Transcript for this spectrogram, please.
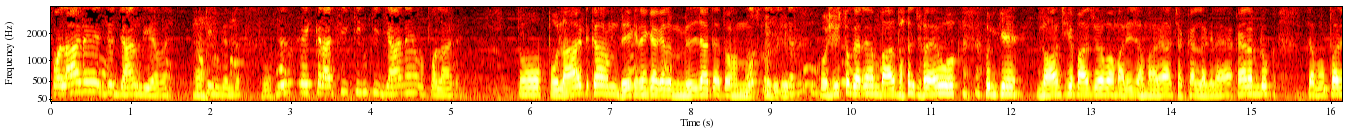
पोलार्ड है जो जान दिया हुआ हाँ। है टीम के अंदर जो एक कराची किंग की जान है वो पोलार्ड है तो पोलार्ड का हम देख रहे हैं कि अगर मिल जाता है तो हम उसकी वीडियो। कोशिश तो कर रहे हैं हम बार बार जो है वो उनके लॉन्च के पास जो है वो हमारी हमारा चक्कर लग रहा है। खैर हम लोग जब ऊपर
